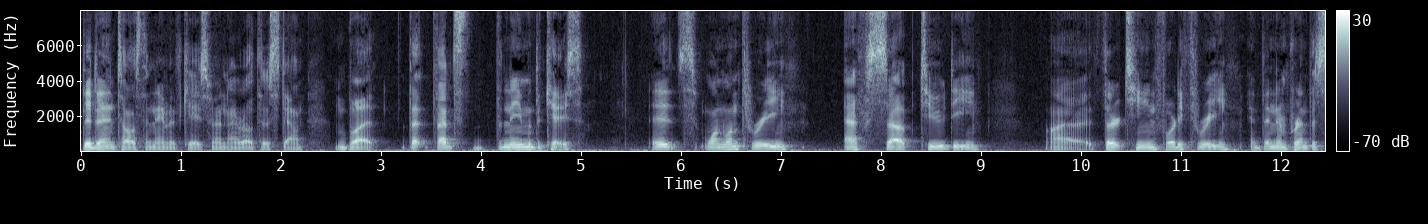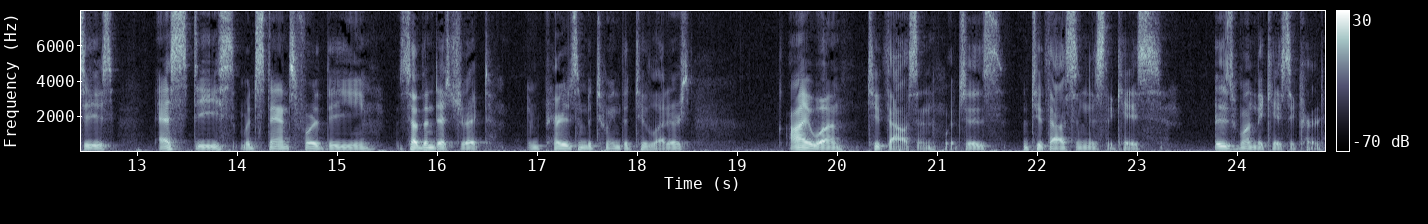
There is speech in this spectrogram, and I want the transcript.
They didn't tell us the name of the case when I wrote this down, but that that's the name of the case. It's 113 F Supp 2D uh, 1343, and then in parentheses SD, which stands for the Southern District, and periods in between the two letters, Iowa 2000, which is 2000 is the case, is when the case occurred.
